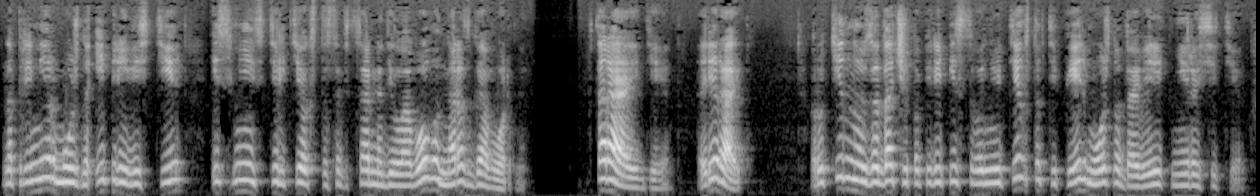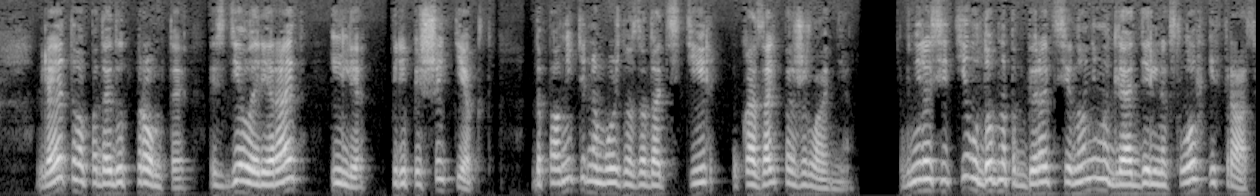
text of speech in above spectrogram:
Например, можно и перевести, и сменить стиль текста с официально-делового на разговорный. Вторая идея. Рерайт. Рутинную задачу по переписыванию текстов теперь можно доверить нейросети. Для этого подойдут промпты «Сделай рерайт» или «Перепиши текст». Дополнительно можно задать стиль, указать пожелания. В нейросети удобно подбирать синонимы для отдельных слов и фраз.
